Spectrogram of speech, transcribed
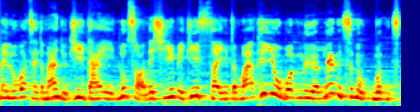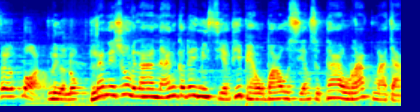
ไม่รู้ว่าไซตามะอยู่ที่ใด ลูกศรได้ชี้ไปที่ไซตามะที่อยู่บนเรือเล่นสนุกบนเซิร์ฟบอร์ดเรือลบและในช่วงเวลานั้นก็ได้มีเสียงที่แผ่วเบาเสียงสุดน่ารักมาจาก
